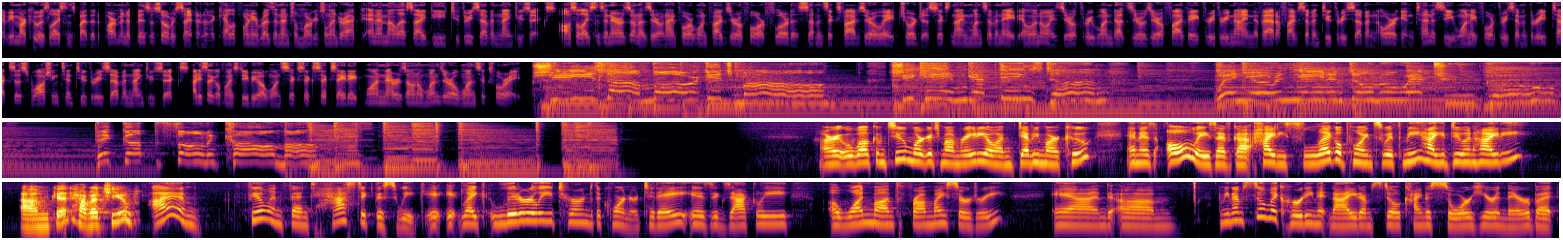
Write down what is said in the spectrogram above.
Debbie Marcoux is licensed by the Department of Business Oversight under the California Residential Mortgage Lender Act NMLS ID 237926. Also licensed in Arizona 0941504, Florida 76508, Georgia 69178, Illinois 031.0058339, Nevada 57237, Oregon, Tennessee 184373, Texas, Washington 237926. Heidi Cycle Points DBO 1666881, Arizona 101648. She's the mortgage mom. She can get things done. When you're in need and don't know where pick up the phone and call mom. All right, well, welcome to Mortgage Mom Radio. I'm Debbie Marcoux, and as always, I've got Heidi Slegel Points with me. How you doing, Heidi? I'm good. How about you? I am feeling fantastic this week. It, it like literally turned the corner. Today is exactly a one month from my surgery, and um, I mean, I'm still like hurting at night. I'm still kind of sore here and there, but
